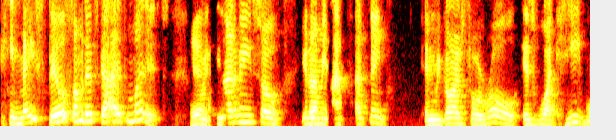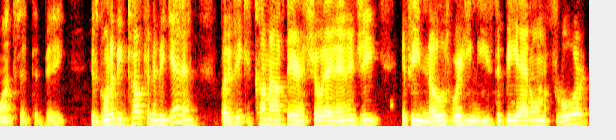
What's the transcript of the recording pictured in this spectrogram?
he may steal some of this guy's minutes. Yeah. You know what I mean? So, you know what I mean? I, I think in regards to a role is what he wants it to be. It's going to be tough in the beginning, but if he could come out there and show that energy if he knows where he needs to be at on the floor,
